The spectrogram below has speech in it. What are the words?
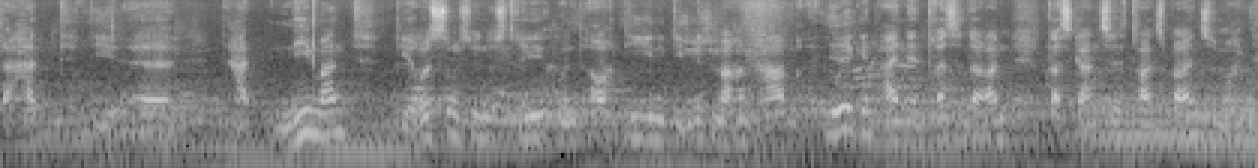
da hat, die, äh, hat niemand, die Rüstungsindustrie und auch diejenigen, die mitmachen, haben irgendein Interesse daran, das Ganze transparent zu machen.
